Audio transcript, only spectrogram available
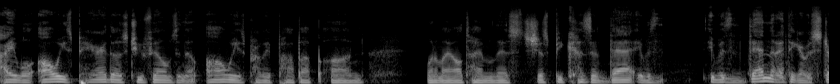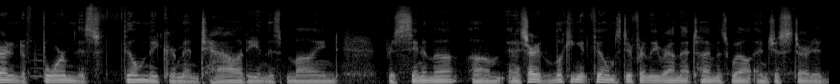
I will always pair those two films and they'll always probably pop up on one of my all time lists just because of that. It was it was then that I think I was starting to form this filmmaker mentality and this mind for cinema. Um, and I started looking at films differently around that time as well, and just started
